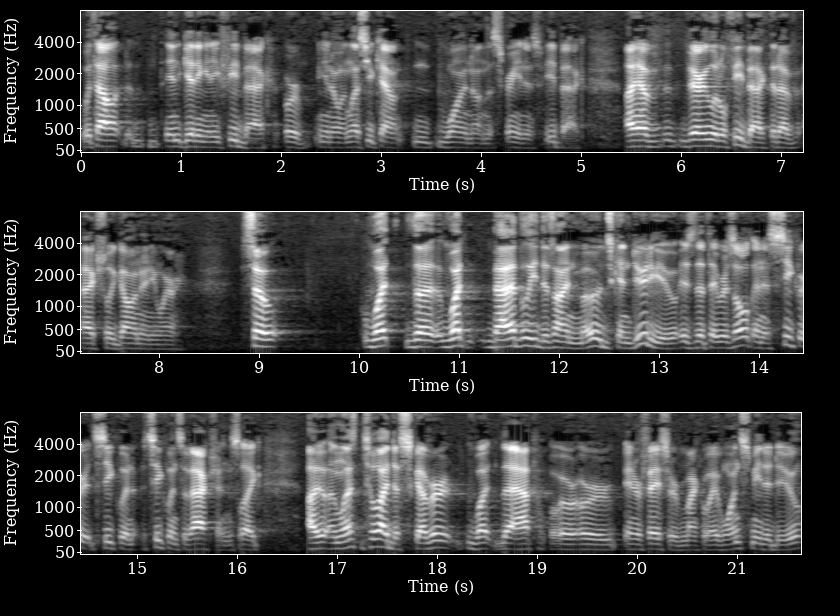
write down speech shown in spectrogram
without getting any feedback, or you know, unless you count one on the screen as feedback. I have very little feedback that I've actually gone anywhere. So what, the, what badly designed modes can do to you is that they result in a secret sequen- sequence of actions. Like I, unless until I discover what the app or, or, interface or microwave wants me to do,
